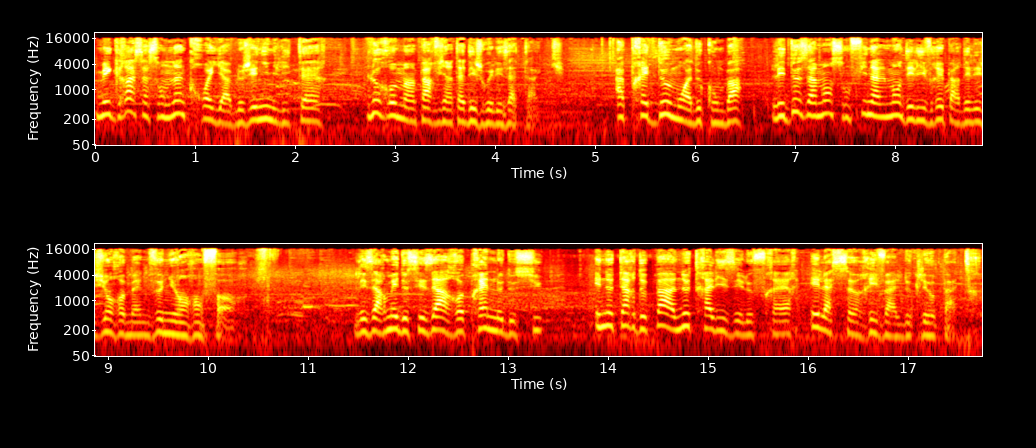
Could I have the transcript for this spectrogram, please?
Mais grâce à son incroyable génie militaire, le Romain parvient à déjouer les attaques. Après deux mois de combat, les deux amants sont finalement délivrés par des légions romaines venues en renfort. Les armées de César reprennent le dessus et ne tardent pas à neutraliser le frère et la sœur rivale de Cléopâtre.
